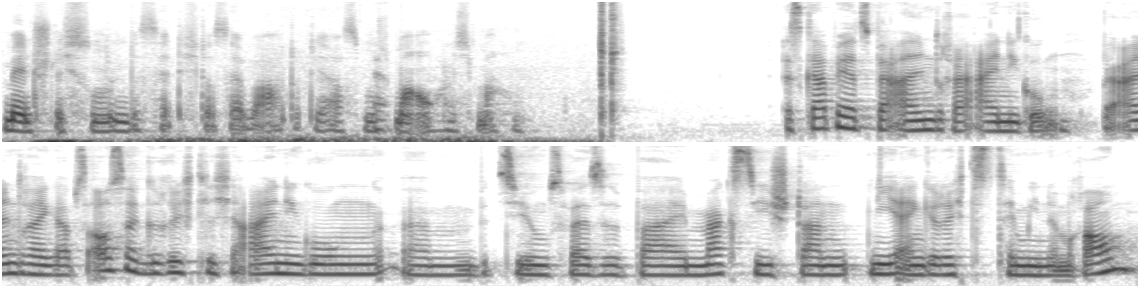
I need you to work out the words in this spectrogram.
Menschlich zumindest hätte ich das erwartet, ja, das muss man auch nicht machen. Es gab ja jetzt bei allen drei Einigungen. Bei allen drei gab es außergerichtliche Einigungen, ähm, beziehungsweise bei Maxi stand nie ein Gerichtstermin im Raum.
